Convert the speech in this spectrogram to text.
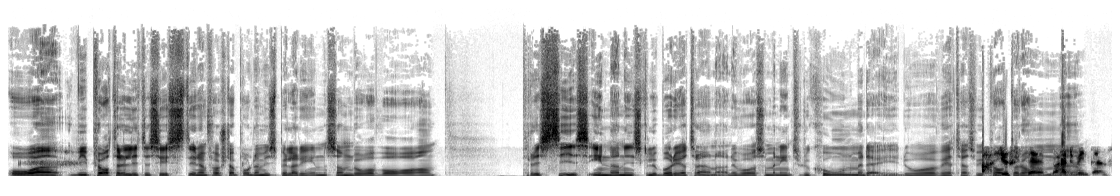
Och eh, vi pratade lite sist i den första podden vi spelade in som då var precis innan ni skulle börja träna. Det var som en introduktion med dig. Då vet jag att vi ja, pratade just det. om... då hade vi inte ens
